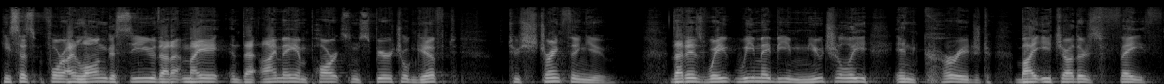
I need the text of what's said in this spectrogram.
He says, For I long to see you that I may, that I may impart some spiritual gift to strengthen you. That is, we, we may be mutually encouraged by each other's faith,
